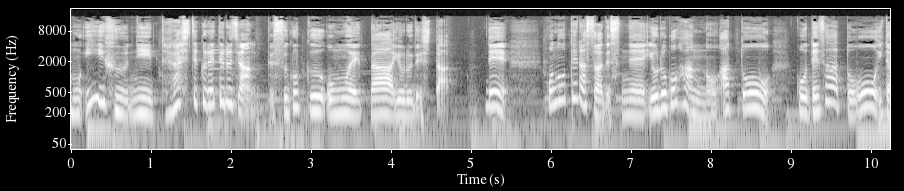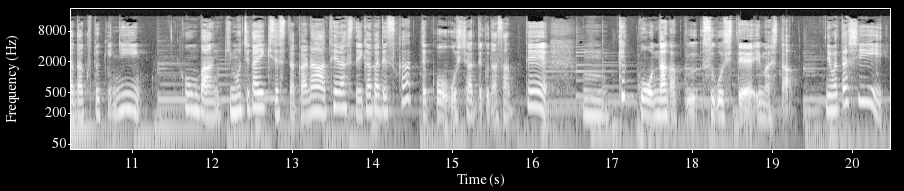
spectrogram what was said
もういい風に照らしてくれてるじゃんってすごく思えた夜でした。でこのテラスはですね夜ご飯の後こうデザートをいただく時に今晩気持ちがいい季節だからテラスでいかがですかってこうおっしゃってくださって、うん、結構長く過ごしていました。で私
